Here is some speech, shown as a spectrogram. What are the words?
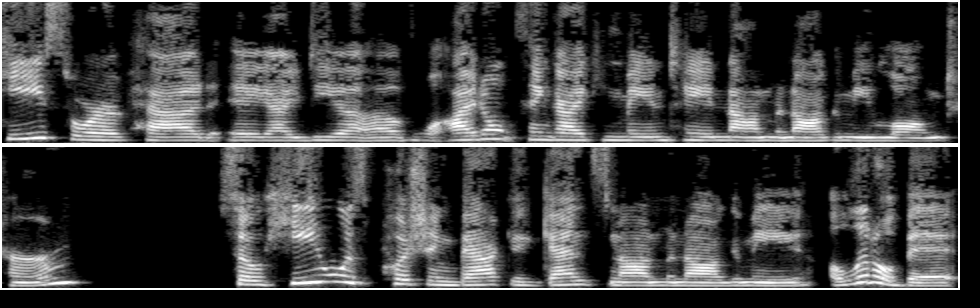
he sort of had a idea of, well, I don't think I can maintain non-monogamy long term. So he was pushing back against non-monogamy a little bit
